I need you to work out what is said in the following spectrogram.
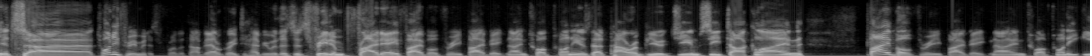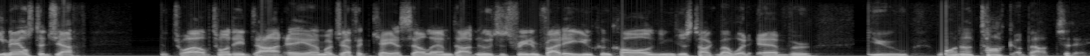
It's uh, 23 minutes before the top of the hour. Great to have you with us. It's Freedom Friday, 503 589 1220 is that Power Buick GMC talk line. 503 589 1220. Emails to Jeff at 1220.am or Jeff at KSLM.news. It's Freedom Friday. You can call and you can just talk about whatever you want to talk about today.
